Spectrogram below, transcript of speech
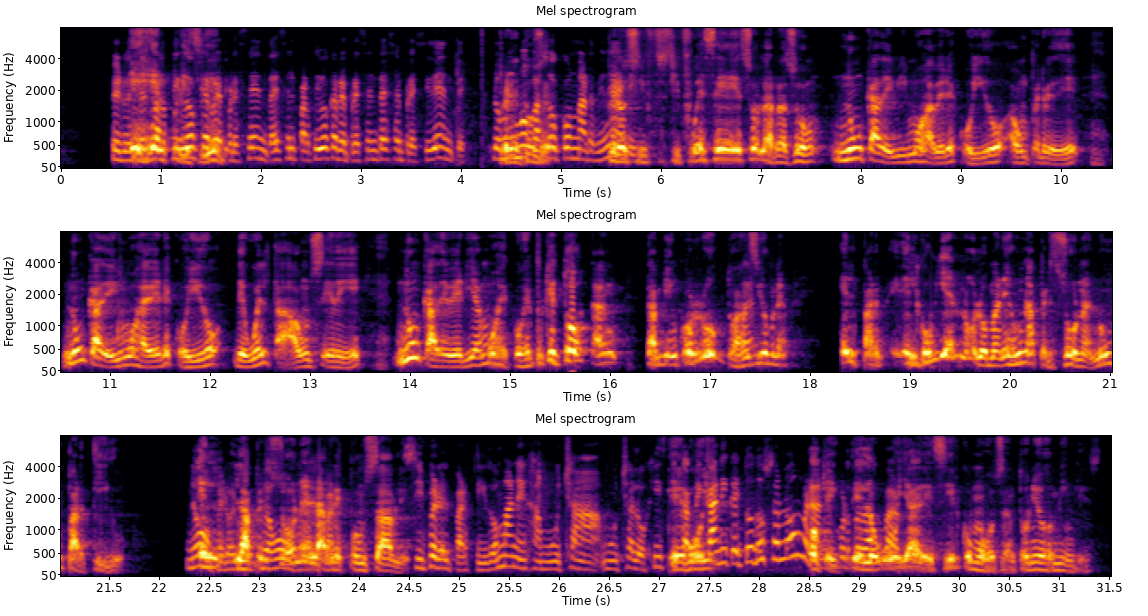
Pero es, el partido que representa, es el partido que representa a ese presidente. Lo mismo pasó con Martinelli. Pero si, si, fuese eso la razón, nunca debimos haber escogido a un PRD, nunca debimos haber escogido de vuelta a un CD, nunca deberíamos escoger, porque todos están también corruptos, han sido... El, el gobierno lo maneja una persona, no un partido. No, pero la persona es la responsable. Sí, pero el partido maneja mucha, mucha logística, mecánica y todo se nombran okay, Te lo voy a decir como José Antonio Domínguez.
